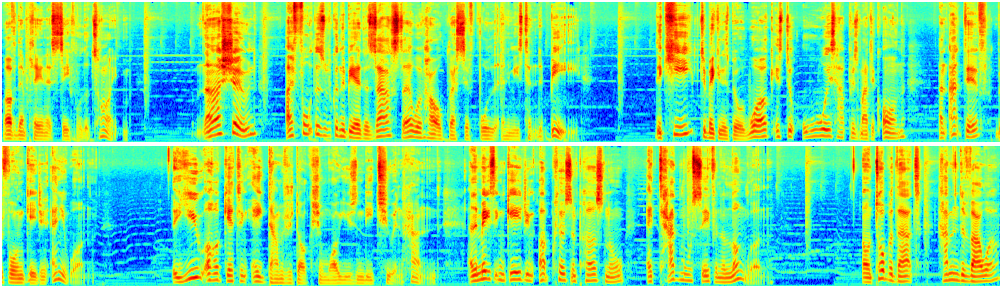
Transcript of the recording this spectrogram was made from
rather than playing it safe all the time. And as shown, I thought this was going to be a disaster with how aggressive fallen enemies tend to be. The key to making this build work is to always have Prismatic on and active before engaging anyone. You are getting a damage reduction while using the 2 in hand, and it makes engaging up close and personal a tad more safe in the long run. On top of that, having Devour,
